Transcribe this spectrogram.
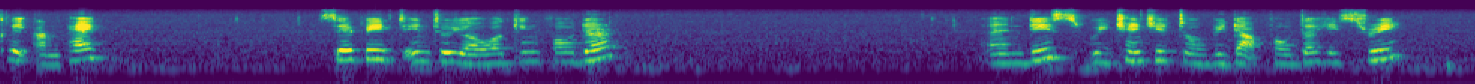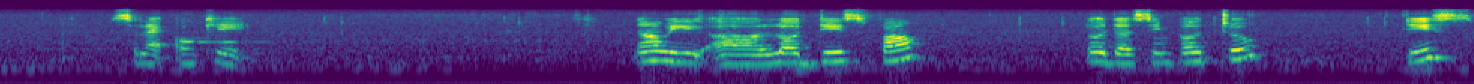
Click unpack. Save it into your working folder. And this we change it to without folder history. Select OK now we uh, load this file load the simple to this.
